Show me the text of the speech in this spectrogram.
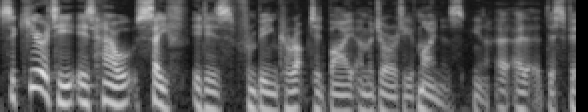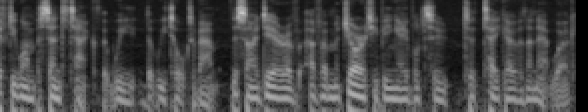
Security is how safe it is from being corrupted by a majority of miners. You know, uh, uh, this 51% attack that we that we talked about. This idea of, of a majority being able to to take over the network.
